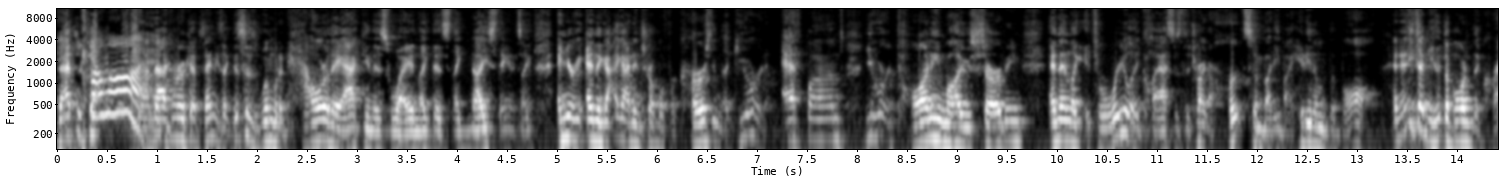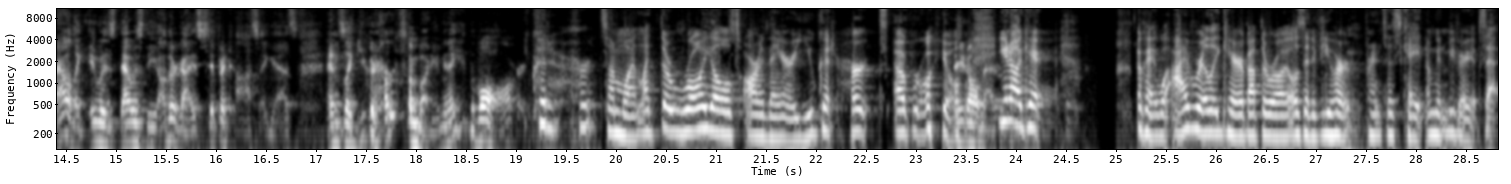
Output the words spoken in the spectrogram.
That's Come John on. McEnroe kept saying. He's like, "This is Wimbledon. How are they acting this way?" And like this, like nice thing. It's like, and you're, and the guy got in trouble for cursing. Like you heard f bombs, you heard taunting while he was serving, and then like it's really classes to try to hurt somebody by hitting them with the ball. And anytime you hit the ball into the crowd, like it was that was the other guy's Sipitas, I guess. And it's like you could hurt somebody. I mean, they the ball hard. You could hurt someone. Like the Royals are there. You could hurt a Royal. They don't matter. You know, I care. Okay, well, I really care about the Royals, and if you hurt Princess Kate, I'm going to be very upset.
